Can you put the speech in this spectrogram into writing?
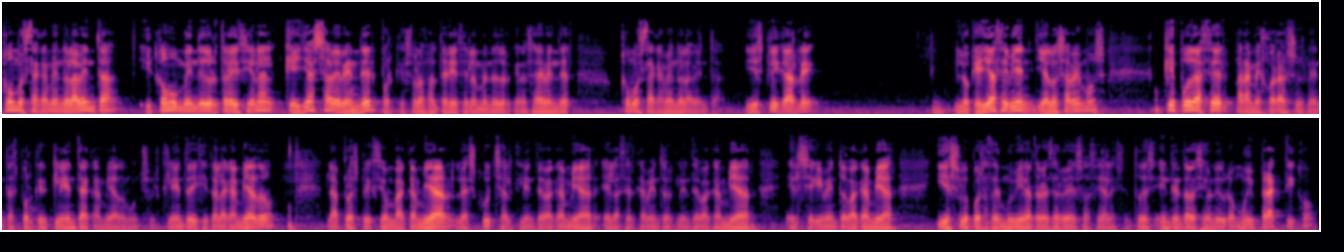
cómo está cambiando la venta y cómo un vendedor tradicional que ya sabe vender, porque solo faltaría a un vendedor que no sabe vender, cómo está cambiando la venta. Y explicarle lo que ya hace bien, ya lo sabemos, ¿Qué puede hacer para mejorar sus ventas? Porque el cliente ha cambiado mucho. El cliente digital ha cambiado, la prospección va a cambiar, la escucha al cliente va a cambiar, el acercamiento al cliente va a cambiar, el seguimiento va a cambiar y eso lo puedes hacer muy bien a través de redes sociales. Entonces he intentado hacer un libro muy práctico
